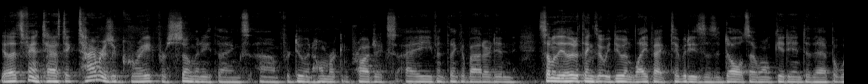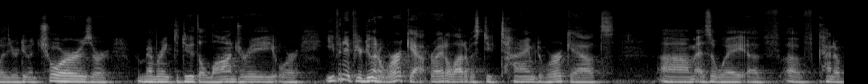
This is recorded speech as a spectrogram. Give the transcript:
Yeah, that's fantastic. Timers are great for so many things, um, for doing homework and projects. I even think about it in some of the other things that we do in life activities as adults. I won't get into that, but whether you're doing chores or remembering to do the laundry, or even if you're doing a workout, right? A lot of us do timed workouts um, as a way of, of kind of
